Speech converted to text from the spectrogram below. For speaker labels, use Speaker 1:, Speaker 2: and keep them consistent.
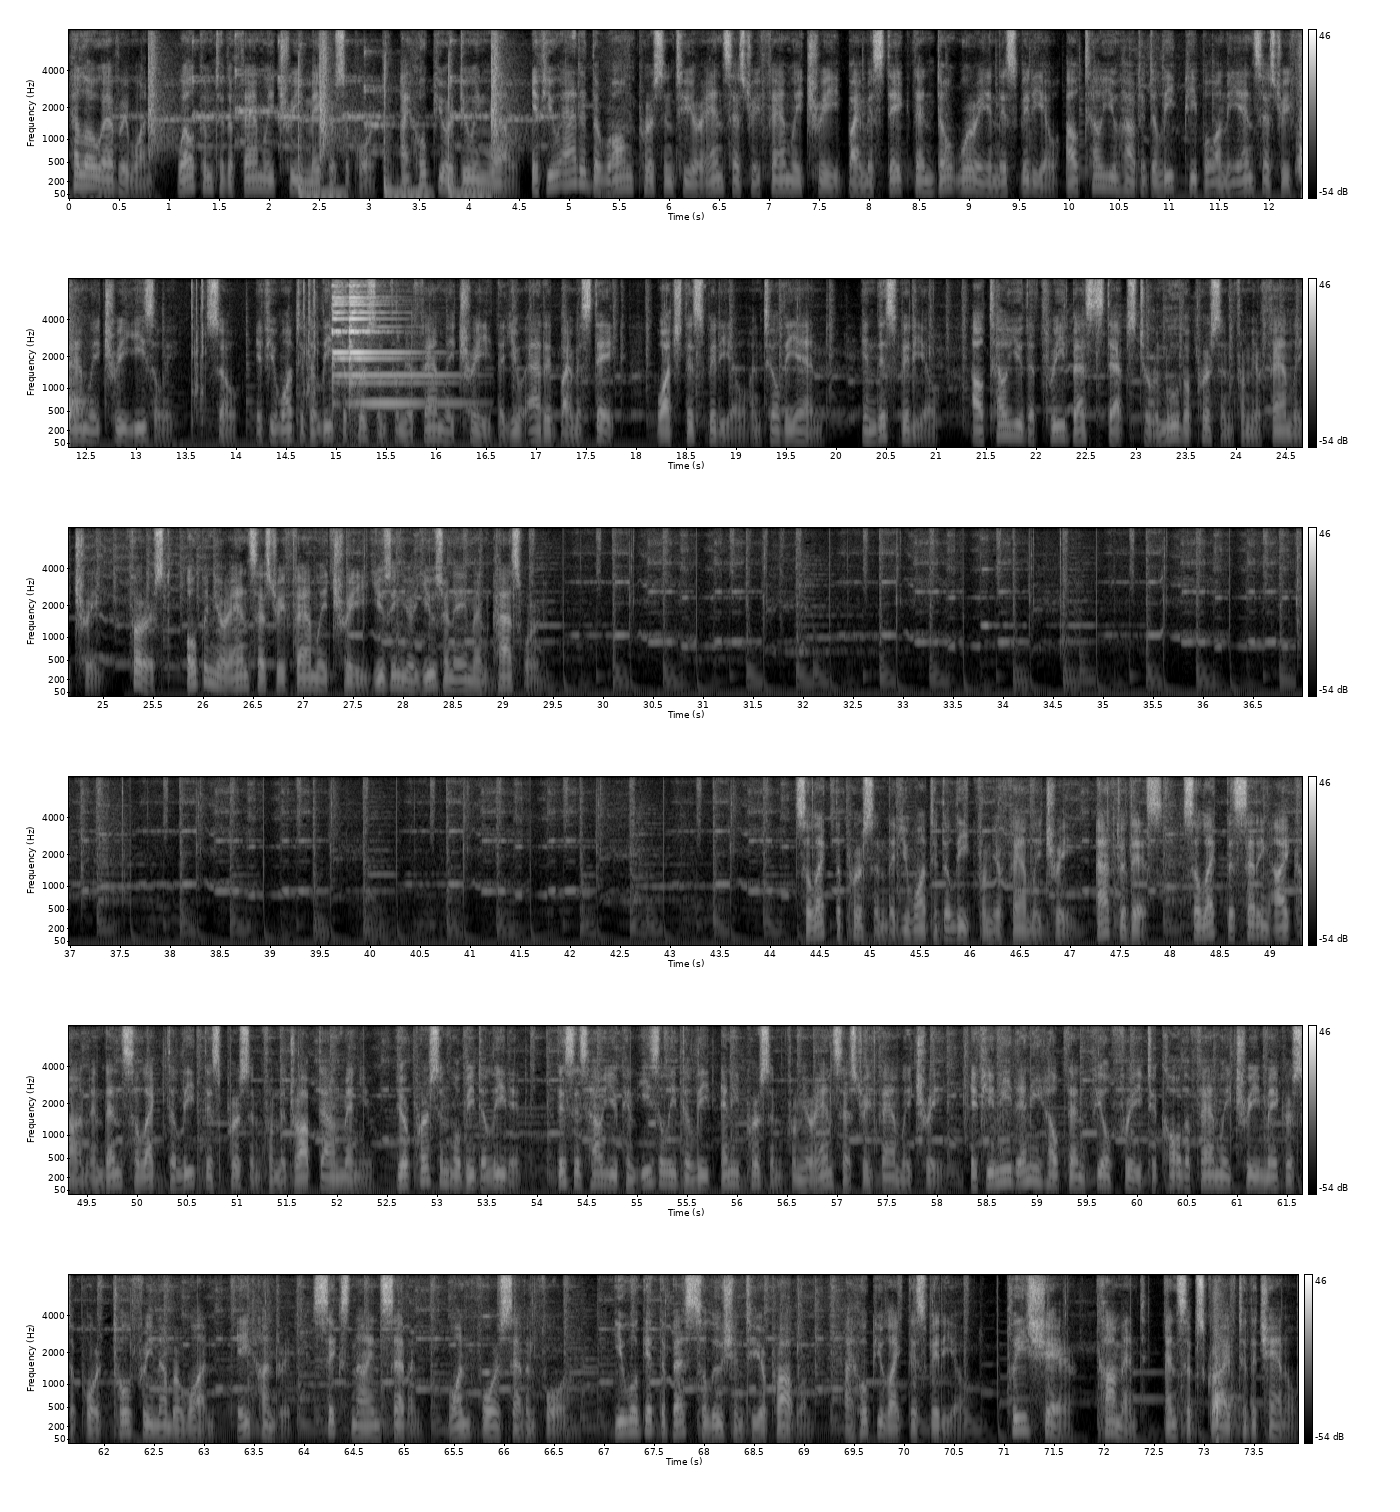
Speaker 1: Hello everyone, welcome to the Family Tree Maker support. I hope you are doing well. If you added the wrong person to your Ancestry family tree by mistake then don't worry in this video I'll tell you how to delete people on the Ancestry family tree easily. So, if you want to delete the person from your family tree that you added by mistake, watch this video until the end. In this video, I'll tell you the 3 best steps to remove a person from your family tree. First, open your Ancestry family tree using your username and password. Select the person that you want to delete from your family tree. After this, select the setting icon and then select delete this person from the drop-down menu. Your person will be deleted, this is how you can easily delete any person from your Ancestry family tree. If you need any help then feel free to call the Family Tree Maker support toll-free number 1-800-697-1474. You will get the best solution to your problem. I hope you like this video. Please share, comment, and subscribe to the channel.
